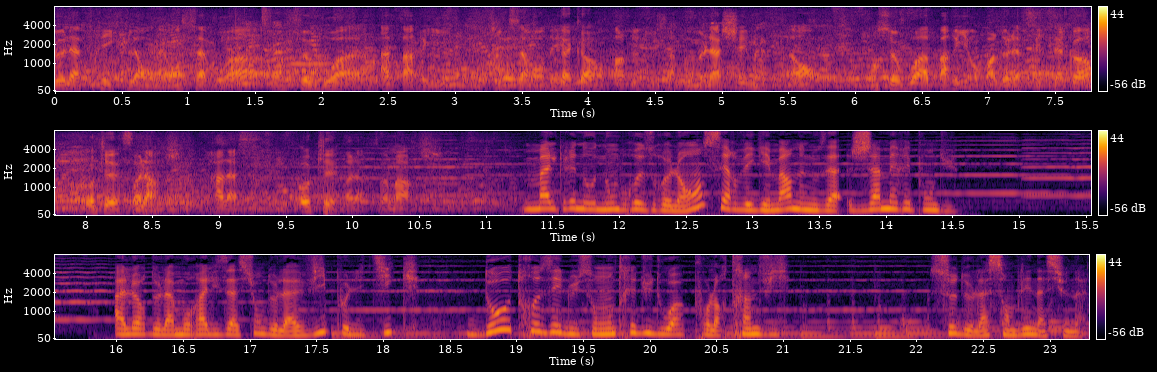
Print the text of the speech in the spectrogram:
de l'Afrique, là on est en Savoie, on se voit à Paris, on fixe un rendez-vous, D'accord. on parle de tout ça. Vous me lâchez maintenant, on se voit à Paris, on parle de l'Afrique, d'accord Ok, ça voilà. marche. Ralas. Ok, voilà. ça marche. Malgré nos nombreuses relances, Hervé Guémard ne nous a jamais répondu. À l'heure de la moralisation de la vie politique, d'autres élus sont montrés du doigt pour leur train de vie ceux de l'Assemblée nationale.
